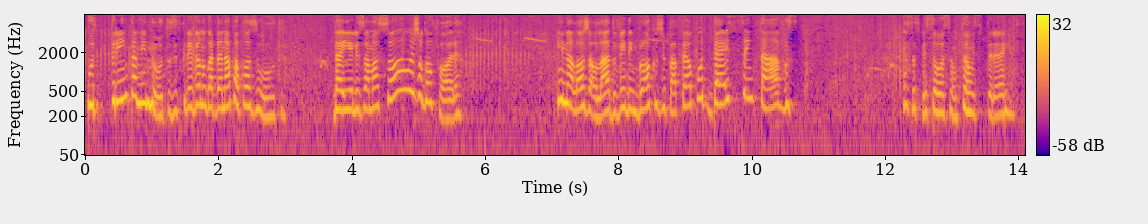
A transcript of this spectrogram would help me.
Por 30 minutos, escreveu no guardanapo após o outro. Daí ele os amassou e jogou fora. E na loja ao lado vendem blocos de papel por 10 centavos. Essas pessoas são tão estranhas.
